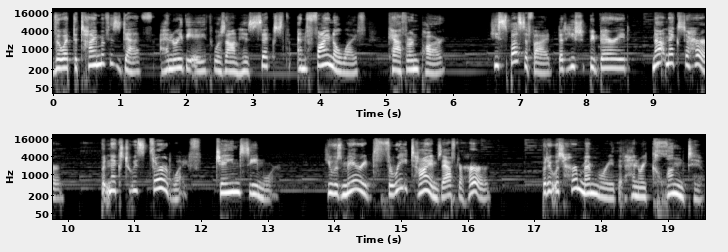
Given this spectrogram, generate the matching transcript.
Though at the time of his death, Henry VIII was on his sixth and final wife, Catherine Parr, he specified that he should be buried not next to her, but next to his third wife, Jane Seymour. He was married three times after her, but it was her memory that Henry clung to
